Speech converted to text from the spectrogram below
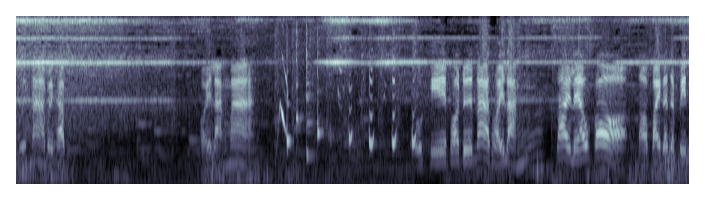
เดินหน้าไปครับ ถอยหลังมา โอเค พอเดินหน้าถอยหลังได้แล้วก็ต่อไปก็จะเป็น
